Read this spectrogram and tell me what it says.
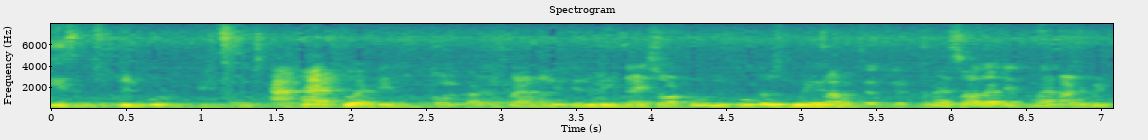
case in Supreme Court which I had to attend. That's why I'm a little late. I saw two reporters going out. When I saw that, it, my heart beat.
